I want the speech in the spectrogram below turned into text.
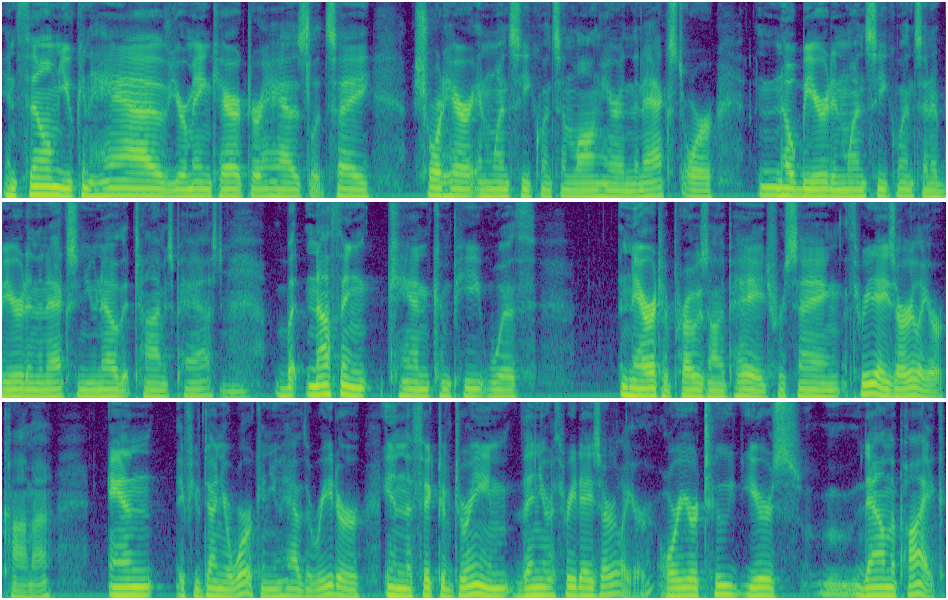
In film, you can have your main character has, let's say, short hair in one sequence and long hair in the next, or no beard in one sequence and a beard in the next, and you know that time has passed. Mm. But nothing can compete with narrative prose on the page for saying three days earlier, comma, and if you've done your work and you have the reader in the fictive dream, then you're three days earlier or you're two years down the pike.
